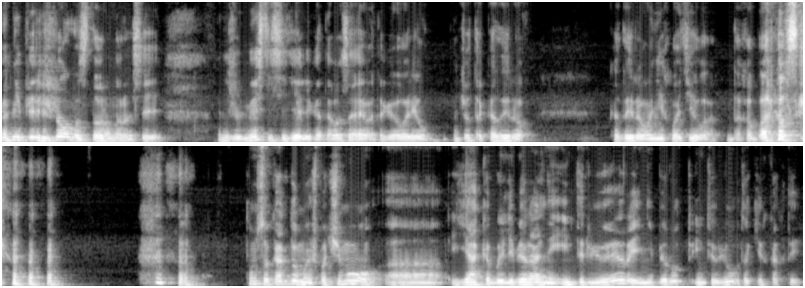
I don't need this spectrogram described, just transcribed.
не перешел на сторону России. Они же вместе сидели, когда Басаев это говорил. Ну что-то Кадыров, Кадырова не хватило до Хабаровска. Тумсо, как думаешь, почему а, якобы либеральные интервьюеры не берут интервью у таких, как ты?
